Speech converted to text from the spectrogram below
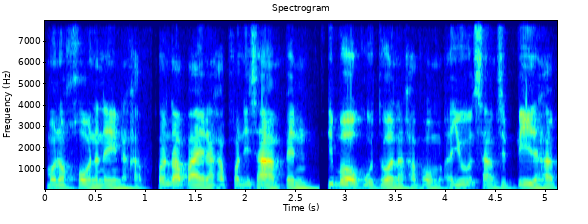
โมนาโคนั่นเองนะครับ คนต่อไปนะครับ คนที่ 3 เป็นทิโบกูตัวนะครับ ผมอายุ 30 ปีนะครับ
